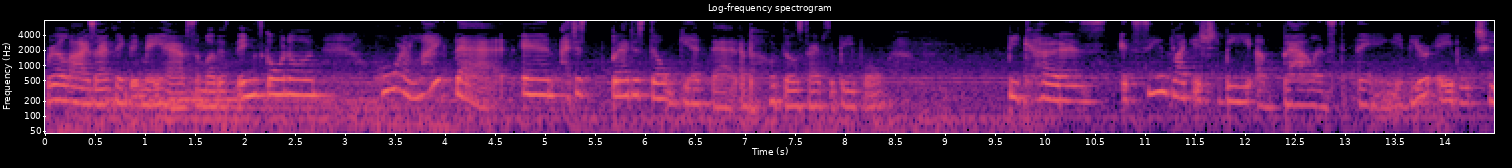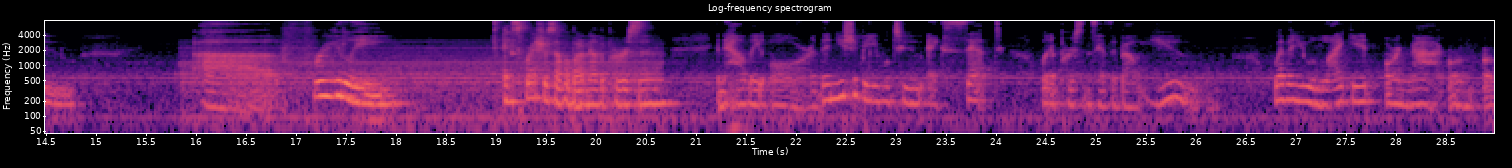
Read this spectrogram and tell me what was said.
realize, I think they may have some other things going on, who are like that. And I just, but I just don't get that about those types of people because it seems like it should be a balanced thing. If you're able to uh, freely express yourself about another person and how they are, then you should be able to accept what a person says about you, whether you like it or not, or, or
